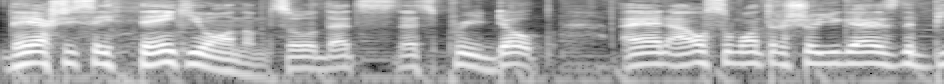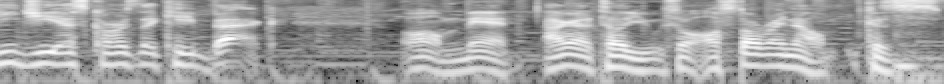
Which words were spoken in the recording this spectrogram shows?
They actually say thank you on them, so that's that's pretty dope. And I also wanted to show you guys the BGS cards that came back. Oh man, I gotta tell you. So I'll start right now because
